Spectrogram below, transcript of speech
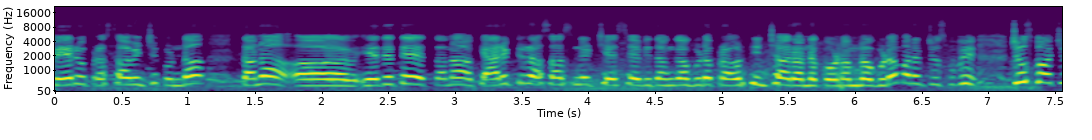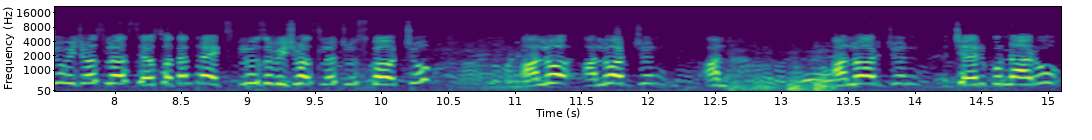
పేరు ప్రస్తావించ పేరు తన ఏదైతే తన క్యారెక్టర్ అసాసినేట్ చేసే విధంగా కూడా ప్రవర్తించారన్న కోణంలో కూడా మనం చూసుకో చూసుకోవచ్చు. విజువల్స్లో స్వతంత్ర ఎక్స్క్లూజివ్ విజువల్స్లో చూసుకోవచ్చు. అల్లు అల్లు అర్జున్ అల్- అల్లు అర్జున్ చేరుకున్నారు.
